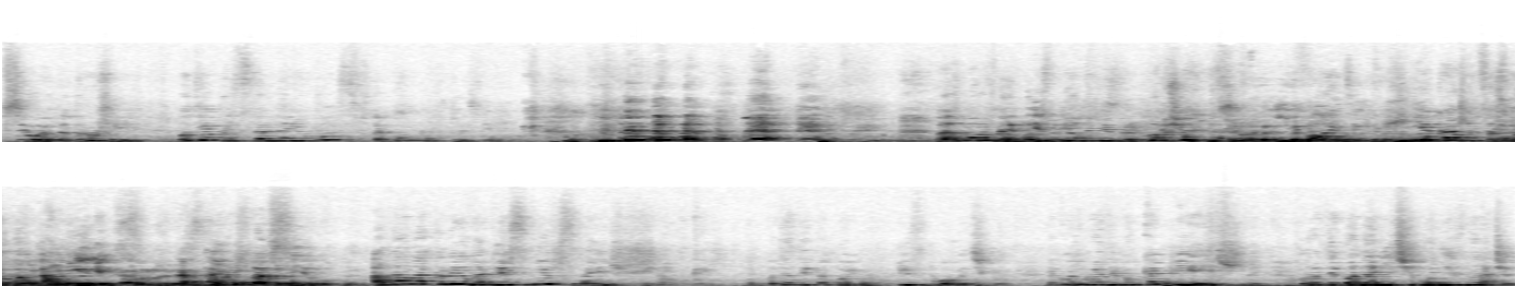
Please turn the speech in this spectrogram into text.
Все это, дружили. Вот я представляю вас в таком картузе. Возможно, и с белыми В общем, всё. мне кажется, что вот Америка, когда пришла в силу, она накрыла весь мир своей шапкой. Вот этой такой бейсболочкой. Такой вроде бы копеечной. Вроде бы она ничего не значит.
